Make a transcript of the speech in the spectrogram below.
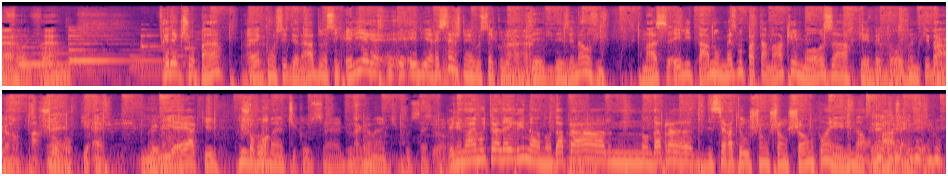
né, foi, foi. é. Frédéric É considerado assim, ele é, ele é recente no século XIX, mas ele está no mesmo patamar que Mozart, que Beethoven, que Bach, Legal. Bach, que é. E ele é aquele dos Chopin. românticos, é, dos Legal. românticos. é. Ele não é muito alegre não, não dá para não dá para descer até o chão chão chão com ele não. Mas enfim.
